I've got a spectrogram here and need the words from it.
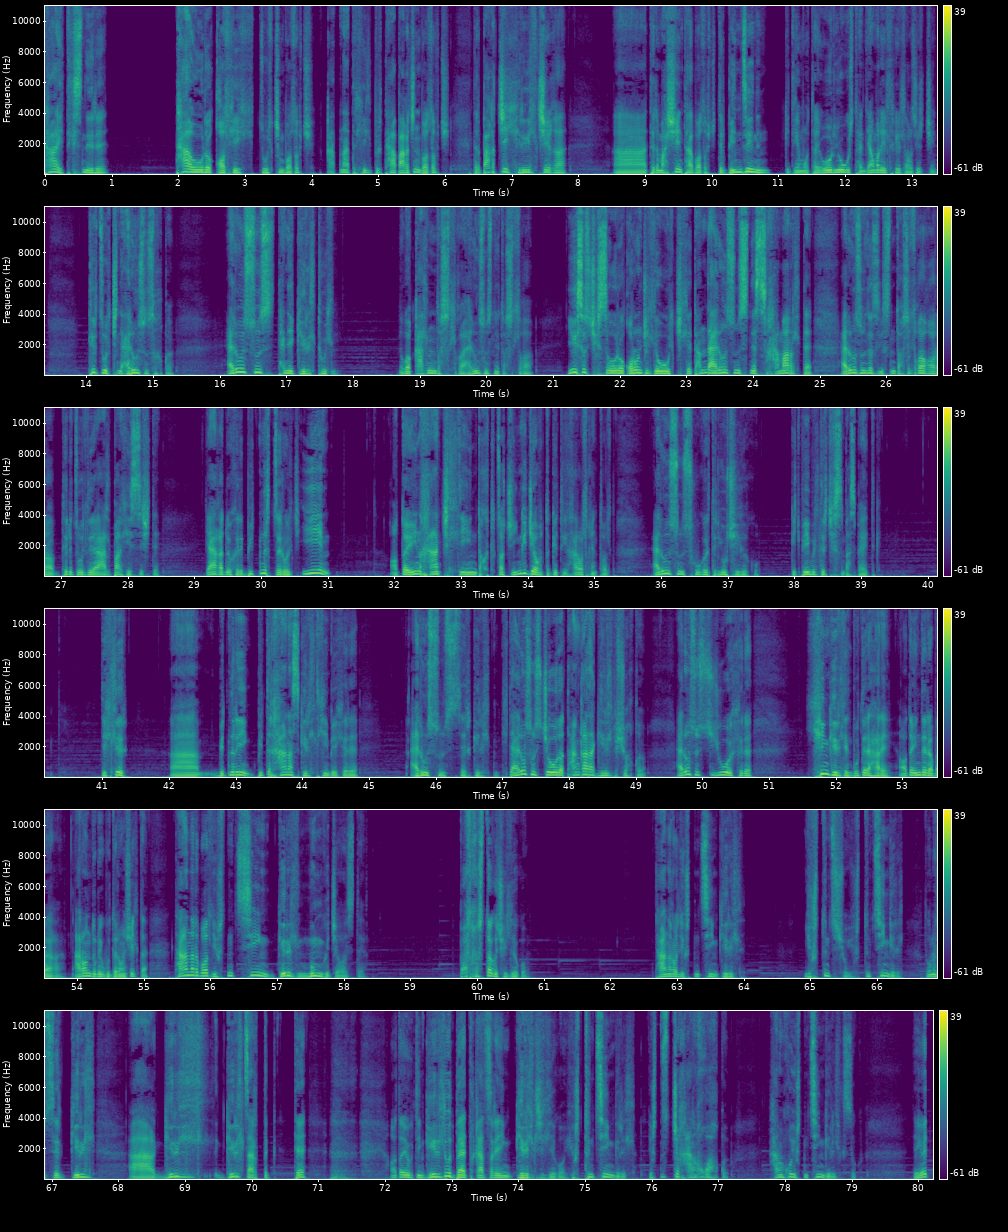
та итгэснээрээ та өөрөө гол хийх зүйл чинь боловч гаднаа тэр хэлбэр та багж нь боловч тэр багжийг хэрэгжилж байгаа аа тэр машин та боловч тэр бензин нь гэдэг юм уу та өөр юу гэж танд ямар илэрхийлэл орж ирж байна. Тэр зүйл чинь ариун сүнс байхгүй. Ариун сүнс таныг гэрэлтүүлнэ. Нөгөө галан тослогоо, ариун сүнсний тослогоо. Есүс ч гэсэн өөрөө 3 жилийн үйлчлэлээ дандаа ариун сүнснээс хамааралтай. Ариун сүнсээс ирсэн тослогоогоор тэр зүйлээ албаар хийсэн шүү дээ. Яагаад вэ гэхээр биднэрт зориулж ийм одоо энэ хаанчлалын энэ тогтолцоо чи ингэж явдаг гэдгийг харуулахын тулд ариун сүнс хүүгээр тэр юу ч хийгээгүй гэж Библиэлд ч гэсэн бас байдаг. Тэгэхээр аа бидний бид нар хаанаас гэрэлтэх юм бэ гэхээр ариун сүнсээр гэрэлтэн. Гэтэ ариун сүнс чи өөрөө дангаараа гэрэл биш байхгүй юу? Ариун сүнс чи юу вэ гэхээр хин гэрлэн бүгдээрээ харъя. Одоо энэ дээр байгаа 14-ийг бүгдээр уншия л да. Та нар бол ертөнцийн гэрэл мөн гэж байгаа сте. Болох ёстой гэж хэлээгүү. Та нар бол ертөнцийн гэрэл. ертөнц шүү, ертөнцийн гэрэл. Түүнээсээр гэрэл аа гэрэл гэрэл зардаг Тэ? Одоо юу гэдэг гэрлүүд байдаг газрын гэрэл гэж хэлээгөө. ертөнцийн гэрэл. ертөнц чинь харанхуй байхгүй юу? Харанхуй ертөнцийн гэрэл гэсэн үг. Тэгээд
